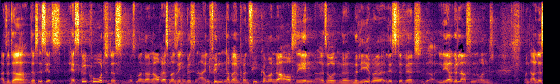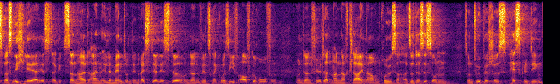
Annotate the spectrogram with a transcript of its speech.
Also da, das ist jetzt Haskell-Code, das muss man dann auch erstmal sich ein bisschen einfinden, aber im Prinzip kann man da auch sehen, also eine, eine leere Liste wird leer gelassen und, und alles, was nicht leer ist, da gibt es dann halt ein Element und den Rest der Liste und dann wird es rekursiv aufgerufen und dann filtert man nach kleiner und größer. Also das ist so ein, so ein typisches Haskell-Ding.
